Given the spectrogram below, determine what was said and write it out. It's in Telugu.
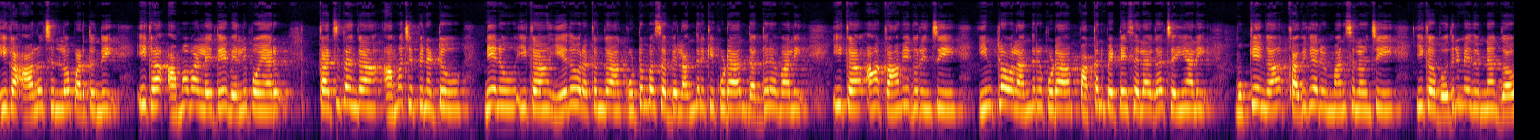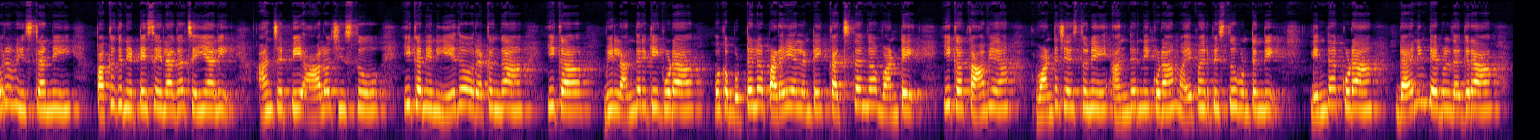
ఇక ఆలోచనలో పడుతుంది. ఇక అమ్మ వాళ్ళైతే వెళ్ళిపోయారు. ఖచ్చితంగా అమ్మ చెప్పినట్టు నేను ఇక ఏదో రకంగా కుటుంబ సభ్యులందరికీ కూడా దగ్గర అవ్వాలి ఇక ఆ కావ్య గురించి ఇంట్లో వాళ్ళందరూ కూడా పక్కన పెట్టేసేలాగా చేయాలి ముఖ్యంగా కవిగారి మనసులోంచి ఇక వదిలి మీద ఉన్న గౌరవం ఇష్టాన్ని పక్కకు నెట్టేసేలాగా చేయాలి అని చెప్పి ఆలోచిస్తూ ఇక నేను ఏదో రకంగా ఇక వీళ్ళందరికీ కూడా ఒక బుట్టలో పడేయాలంటే ఖచ్చితంగా వంటే. ఇక కావ్య వంట చేస్తూనే అందరినీ కూడా మైపరిపిస్తూ ఉంటుంది. ఇందాక కూడా డైనింగ్ టేబుల్ దగ్గర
